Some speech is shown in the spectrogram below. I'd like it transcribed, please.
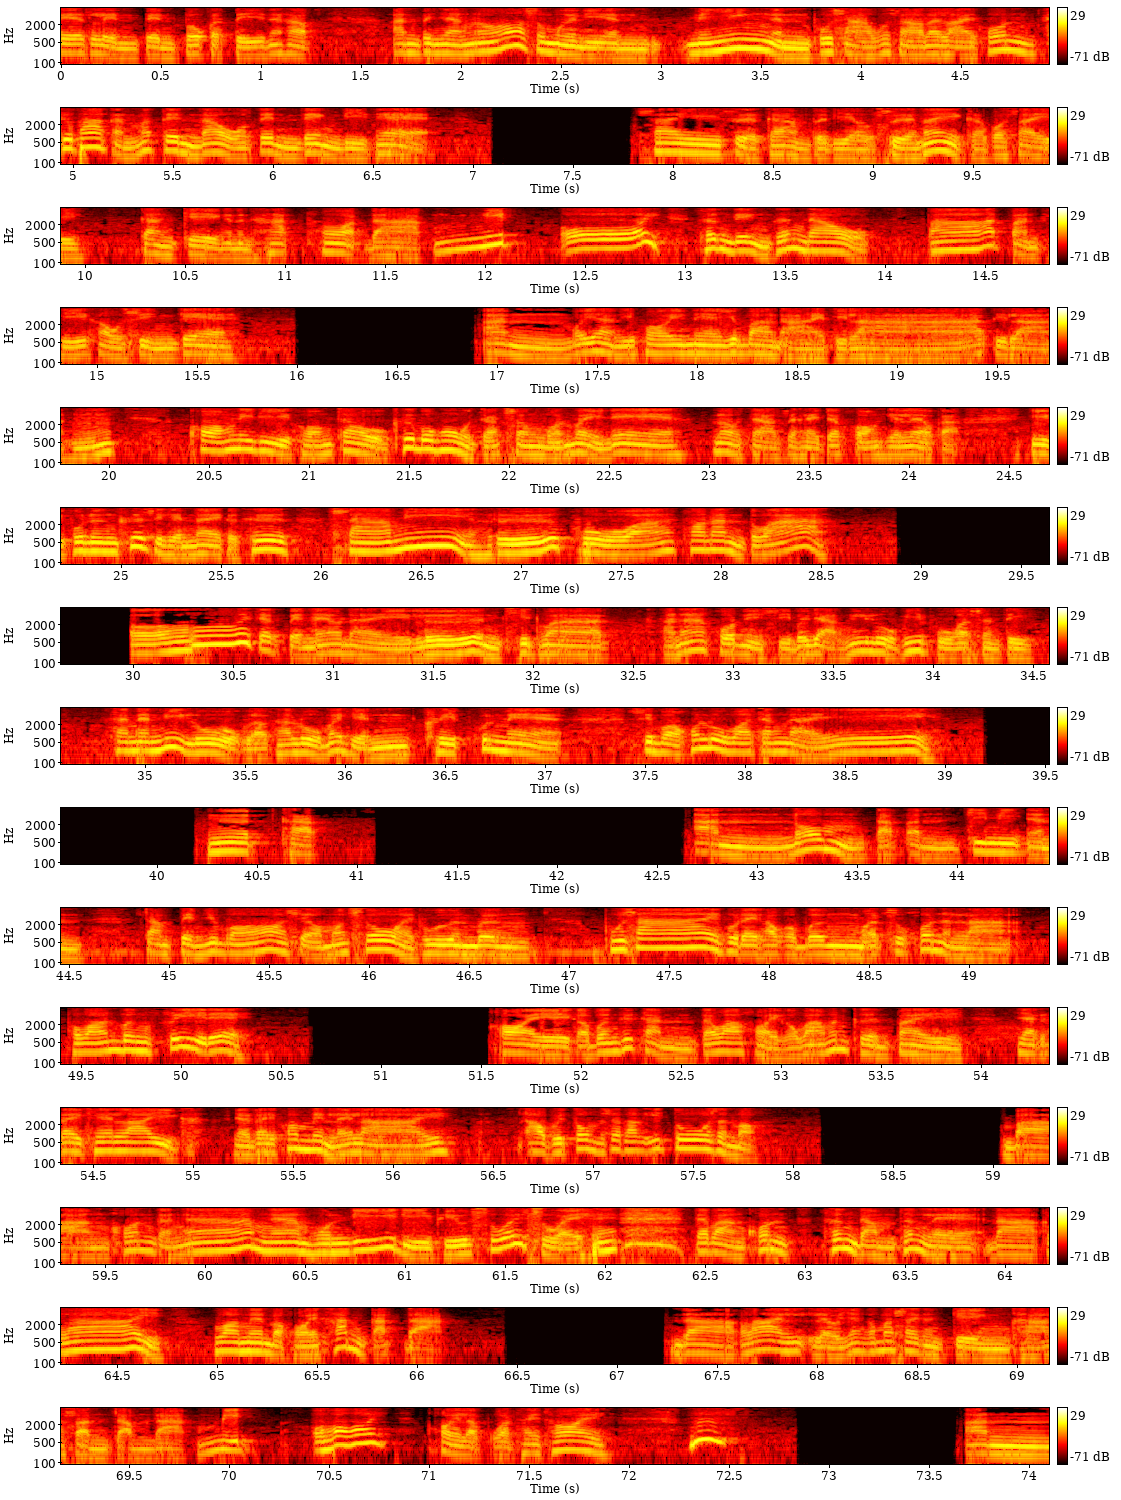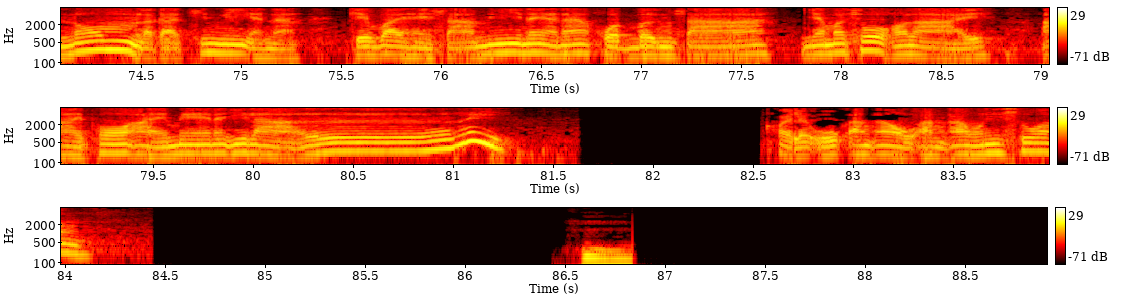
เล่นเป็นปกตินะครับ อันเป็นอย่างเนาะสมือเนียนมียิ่งเงินผู้สาวผู้สาวหลายๆคนคือพากันมาเต้นเด้าเต้นเด้งดีแท้ใส่เสื้อกล้ามตัวเดียวเสื้อในกับว่าใส่กางเกงนั้นฮัดทอดดาบมิดโอ้ยเทั้งเด้งเทั้งเดาปาดปั่นผีเข่าสิงแก อันว่าอย่างนี้พอยแม่อยบานอายติลาติลาหึของดีๆของเจ้าคือบ่ฮู้จักสงวนไว้แน่ นอกจากจะให้เจ้าของเห็นแล้วกะอีกผู้หนึ่งคือสิเห็นได้ก็คือ สามีหรือผัวเท่านั้นตัว โอ้จะเป็นแนวไหนเลื่อนคิดว่าอนาคตนี่สิบ่อยากมีลูกมีผัวสันติ ถ้าแม่นมีลูกแล้วถ้าลูกไม่เห็นคลิปคุณแม่สิบอกคุณลูกว่าจังไหนเงืดครับอันนมกับอันที่มีอันจำเป็นยี่บ่เสียวมาโซ่ให้ผู้อื่นเบิงผู้ชายผู้ใดเขาก็เบิงหมดทุกคนนั่นล่ะเพราะว่ามันเบิงฟรีเด้คอยกับเบิงคือกัน แต่ว่าคอยก็ว่ามันเกินไป อยากได้แค่ไลค์อยากได้คอมเมนต์หลายๆ เอาไปต้มใส่ผักอีตู้สันบอก บางคนก็งามงามหุ่นดีดีผิวสวยสวยแต่บางคนทั้งดำทั้งแหล่ดากลายว่าแม่นบักหอยขั้นกัดดากดากไล่แล้วยังก็มาใส่กางเกงขาสั่นจำดากมิดโอ้ยคอยหลับปวดไทถ้อยอันนมแล้วก็ที่มีอันน่ะเก็บไว้ให้สามีในอนาคตเบิ่งซาอย่ามาโชว์เขาหลายอายพ่ออายแม่นะอีหล่าเอ้ยคอยละอุกอังเอาอังเอานี่ช่วง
